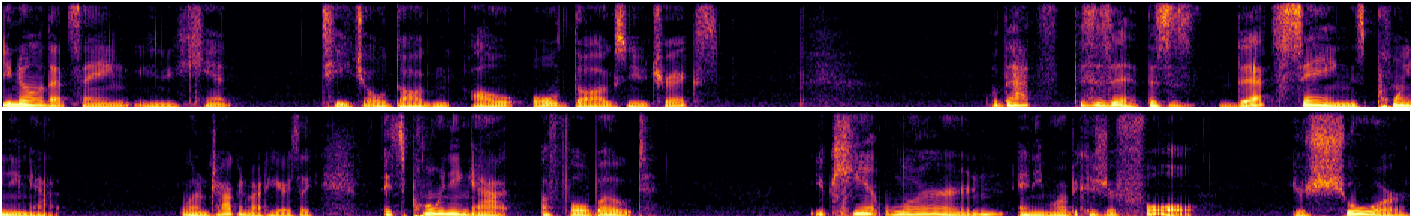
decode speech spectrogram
You know that saying, you, can't teach old dog all old dogs new tricks. Well, that's this is it. This is that saying is pointing at what I'm talking about here. Is like it's pointing at a full boat. You can't learn anymore because you're full. You're sure.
